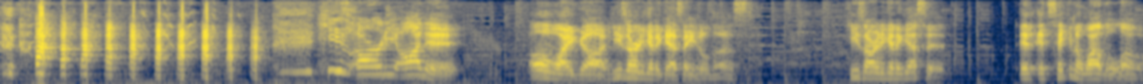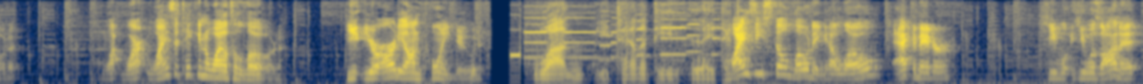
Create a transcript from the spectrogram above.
he's already on it. Oh my god, he's already gonna guess Angel Dust. He's already gonna guess it. it it's taking a while to load. Why, why, why is it taking a while to load? You, you're already on point, dude. One eternity later. Why is he still loading? Hello? Akinator. He, he was on it.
